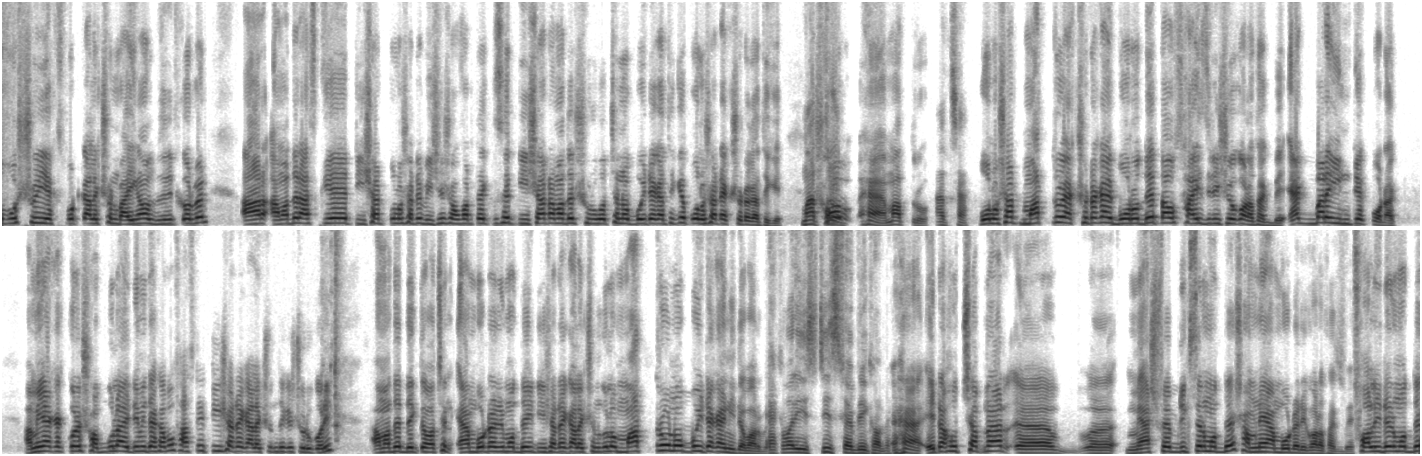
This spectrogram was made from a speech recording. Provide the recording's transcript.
অবশ্যই export collection buying house visit করবেন। আর আমাদের আজকে টি শার্ট পোলো শার্টে বিশেষ অফার থাকতেছে। টি শার্ট আমাদের শুরু হচ্ছে নব্বই টাকা থেকে পোলো শার্ট একশো টাকা থেকে। সব হ্যাঁ মাত্র। আচ্ছা। পোলো শার্ট মাত্র একশো টাকায় বড়দের তাও সাইজ রেশিও করা থাকবে। একবারে ইনটেক প্রোডাক্ট আমি এক এক করে সবগুলো আইটেমই দেখাবো। ফার্স্টে টি শার্টের কালেকশন থেকে শুরু করি। আমাদের দেখতে পাচ্ছেন এম্বোডারির মধ্যে এই টি শার্টের কালেকশনগুলো মাত্র নব্বই টাকায় নিতে পারবে। একেবারে স্টিচ ফেব্রিক হবে। হ্যাঁ এটা হচ্ছে আপনার ম্যাশ ফেব্রিক্স এর মধ্যে সামনে এমব্রয়ডারি করা থাকবে। সলিড এর মধ্যে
